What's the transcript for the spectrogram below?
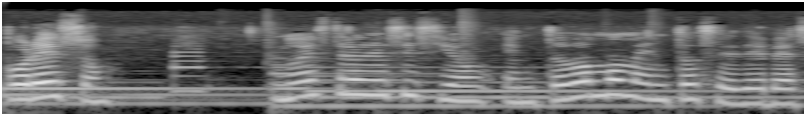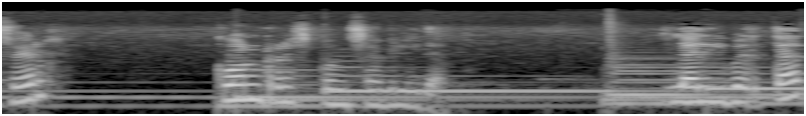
Por eso, nuestra decisión en todo momento se debe hacer con responsabilidad. La libertad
